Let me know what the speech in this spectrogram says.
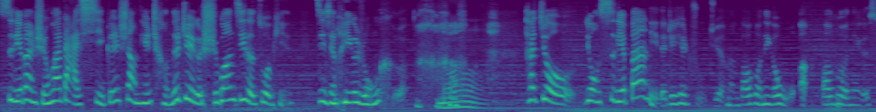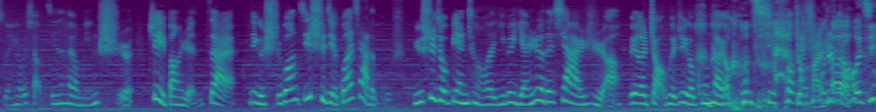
四叠半神话大戏跟上田诚的这个时光机的作品进行了一个融合。他就用四叠半里的这些主角们，包括那个我，包括那个损友小金，还有明石这帮人，在那个时光机世界观下的故事，于是就变成了一个炎热的夏日啊，为了找回这个空调遥控器，就还是遥控器，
